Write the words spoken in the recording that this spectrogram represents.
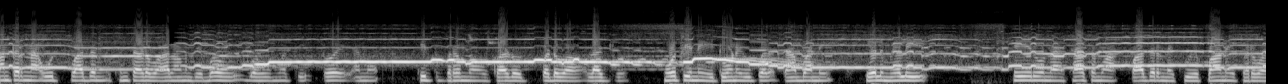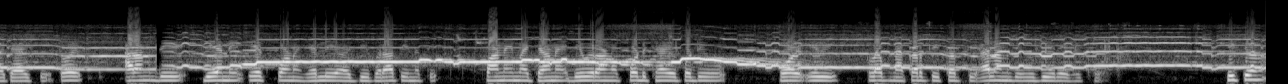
અંતરના ઉત્પાદન સંતાડવા આનંદે બહુ બહુમતી તોય એનો ચિત્ત ભ્રમ ઉકાળો પડવા લાગ્યો. મોતીની ટોણી ઉપર તાંબાની હેલમેલી શેરોના સાથમાં પાદરને કુએ પાણી ભરવા જાય છે. તોય આનંદે બેની એક પણ હેલી હજી ભરાતી નથી. પાણીમાં જાણે દેવરાનો પડછાયો પડ્યો હોય એવી કલ્પના કરતી કરતી આનંદે ઊભી રહી છે. શિક્ષણ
